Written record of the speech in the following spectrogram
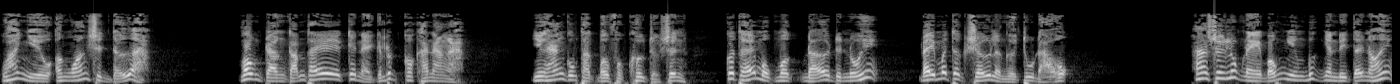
quá nhiều ân oán sinh tử à. Vong Trần cảm thấy cái này rất có khả năng à. Nhưng hắn cũng thật bội phục Khương Trường Sinh, có thể một mực đỡ trên núi, đây mới thực sự là người tu đạo. Hà Suy lúc này bỗng nhiên bước nhanh đi tới nói,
